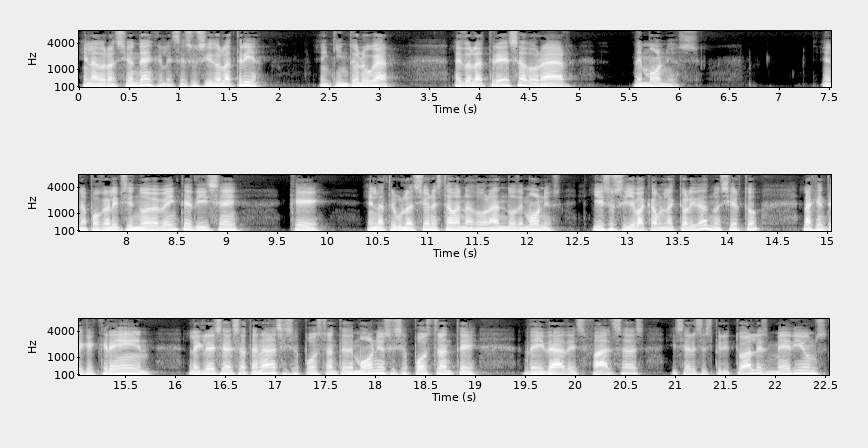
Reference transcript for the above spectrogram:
en la adoración de ángeles, eso es idolatría. En quinto lugar, la idolatría es adorar demonios. En Apocalipsis 9:20 dice que en la tribulación estaban adorando demonios. Y eso se lleva a cabo en la actualidad, ¿no es cierto? La gente que cree en la iglesia de Satanás y se postra ante demonios y se postra ante deidades falsas y seres espirituales, mediums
